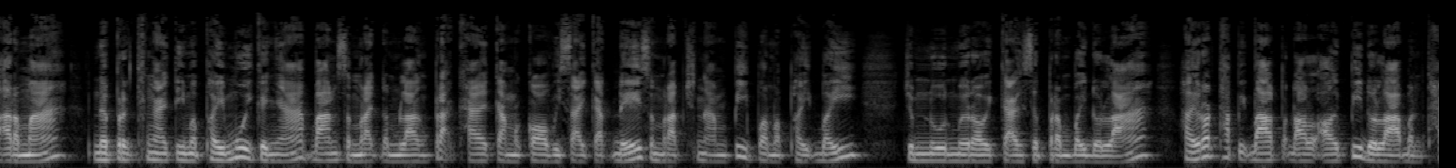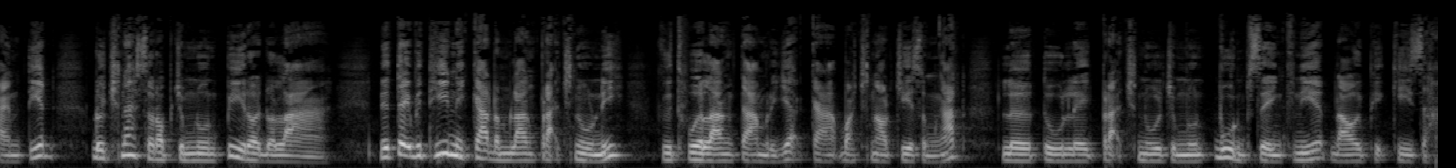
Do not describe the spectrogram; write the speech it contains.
បរមានៅព្រឹកថ្ងៃទី21កញ្ញាបានសម្រេចដំឡើងប្រាក់ខែកម្មករវិស័យកាត់ដេរសម្រាប់ឆ្នាំ2023ចំនួន198ដុល្លារហើយរដ្ឋាភិបាលផ្ដល់ឲ្យ2ដុល្លារបន្ថែមទៀតដូច្នេះសរុបចំនួន200ដុល្លារ នីតិវិធីនៃការដំឡើងប្រាក់ឈ្នួលនេះគឺធ្វើឡើងតាមរយៈការបោះឆ្នោតជាសម្ងាត់លើទូលេខប្រាក់ឈ្នួលចំនួន4ផ្សេងគ្នាដោយភាគីសហ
